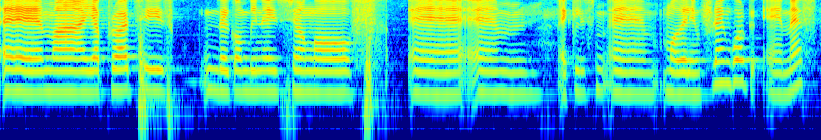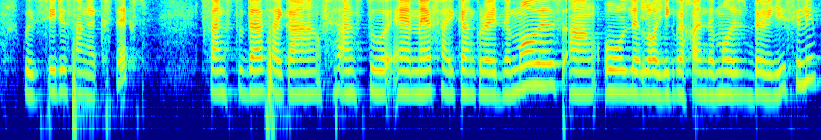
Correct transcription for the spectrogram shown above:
Uh, my approach is the combination of uh, um, Eclipse uh, modeling framework, EMF, with Sirius and Xtext. Thanks to that, I can, thanks to EMF, I can create the models and all the logic behind the models very easily.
